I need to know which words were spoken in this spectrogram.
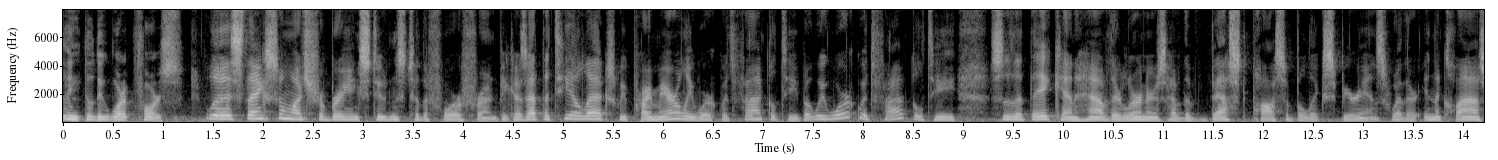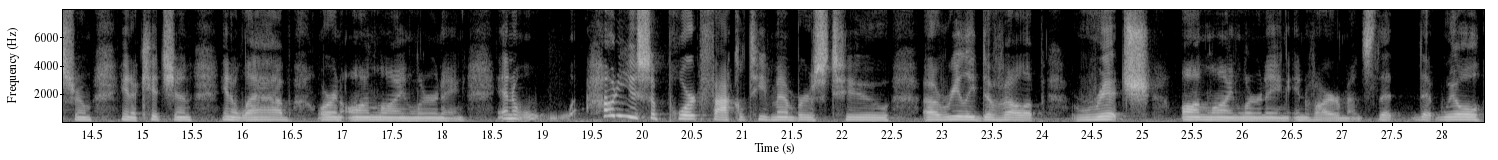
into the workforce. Liz, thanks so much for bringing students to the forefront because at the TLX we primarily work with faculty, but we work with faculty so that they can have their learners have the best possible experience, whether in the classroom, in a kitchen, in a lab, or in online learning. And how do you support faculty members to uh, really develop rich, online learning environments that, that will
